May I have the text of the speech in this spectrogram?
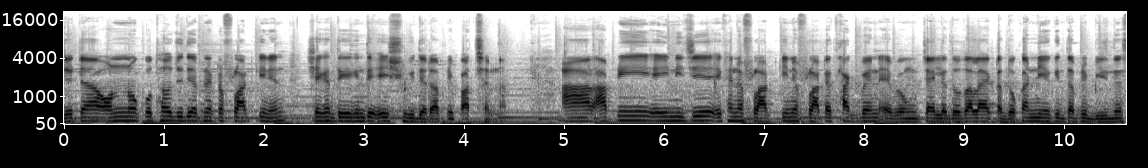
যেটা অন্য কোথাও যদি আপনি একটা ফ্ল্যাট কিনেন, সেখান থেকে কিন্তু এই সুবিধাটা আপনি পাচ্ছেন না। আর আপনি এই নিচে এখানে ফ্ল্যাট কিনে ফ্ল্যাটে থাকবেন এবং চাইলে দোতলায় একটা দোকান নিয়ে কিন্তু আপনি বিজনেস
